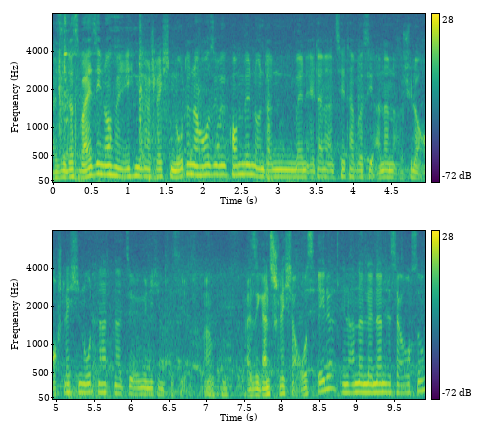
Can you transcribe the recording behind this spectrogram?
Also das weiß ich noch, wenn ich mit einer schlechten Note nach Hause gekommen bin und dann meinen Eltern erzählt habe, dass die anderen Schüler auch schlechte Noten hatten, hat sie irgendwie nicht interessiert. Also ganz schlechte Ausrede in anderen Ländern ist ja auch so.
